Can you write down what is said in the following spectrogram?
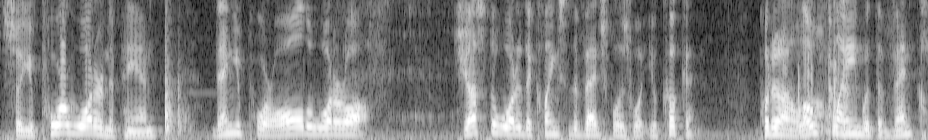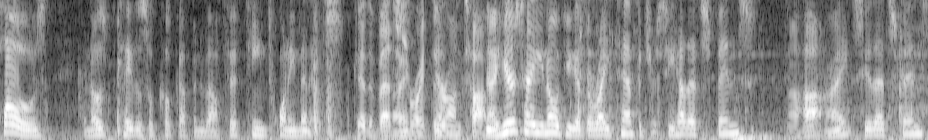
So you pour water in the pan, then you pour all the water off. Just the water that clings to the vegetable is what you're cooking. Put it on a low flame with the vent closed, and those potatoes will cook up in about 15, 20 minutes. Okay, the vent's right, there on top. Now here's how you know if you got the right temperature. See how that spins? Uh huh. All right, see that spins?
